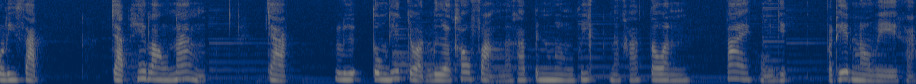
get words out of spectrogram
บริษัทจัดให้เรานั่งจากเรือตรงที่จอดเรือเข้าฝั่งนะคะ เป็นเมืองวิกนะคะ ตอนใต้ของประเทศนอร์เวย์ค่ะ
